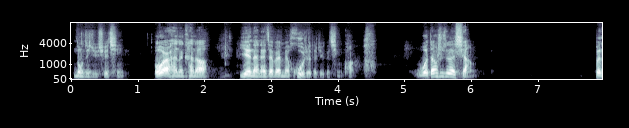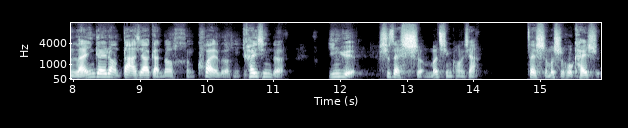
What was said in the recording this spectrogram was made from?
弄进去学琴，偶尔还能看到爷爷奶奶在外面护着的这个情况。我当时就在想，本来应该让大家感到很快乐、很开心的音乐，是在什么情况下，在什么时候开始？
